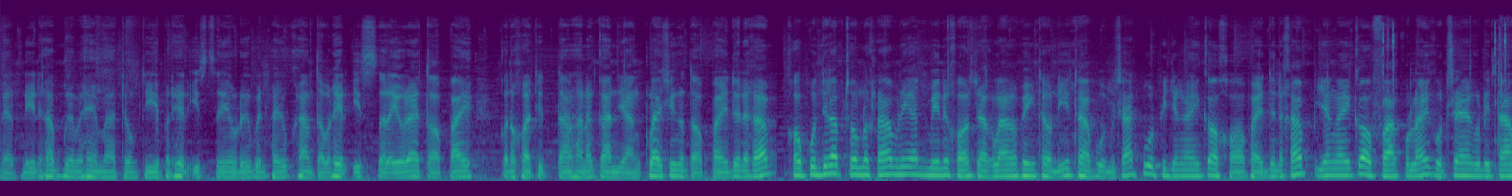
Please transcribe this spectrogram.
แบบนี้นะครับเพื่อไม่ให้มาโจมตีประเทศอิสราเอลหรือเป็นภัยคุกคามต่อประเทศอิสราเอลได้ต่อไป ก็ต้องคอยติดตามสถานการณ์อย่างใกล้ชิดกันต่อไปด้วยนะครับ ขอบคุณที่รับชมนะครับ วันนี้แอดมินขอจากลาเพียงเท่านี้ถ้าพูดไม่ชัดพูดผิดยังไงก็ขออภัยด้วยนะครับ ยังไงก็ฝากกดไลค์กดแชร์กดติดตาม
